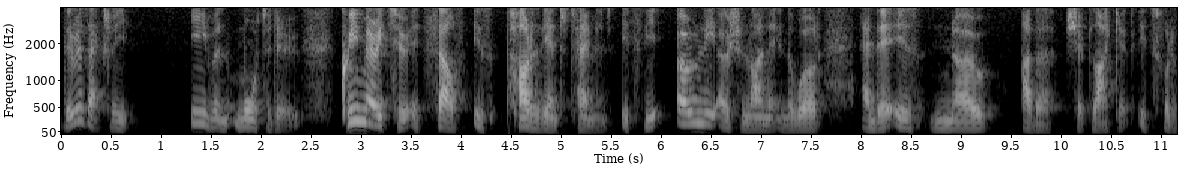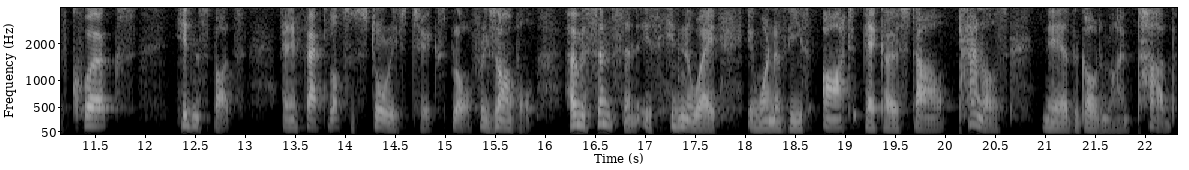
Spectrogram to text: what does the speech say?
there is actually even more to do. Queen Mary 2 itself is part of the entertainment. It's the only ocean liner in the world and there is no other ship like it. It's full of quirks, hidden spots, and in fact lots of stories to explore. For example, Homer Simpson is hidden away in one of these Art Deco style panels near the Golden Lion pub.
